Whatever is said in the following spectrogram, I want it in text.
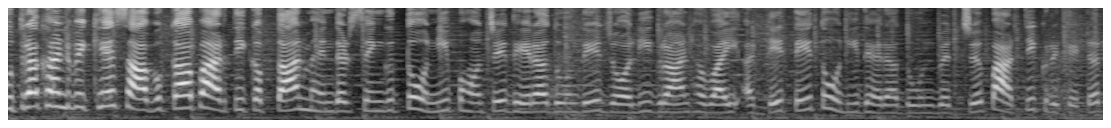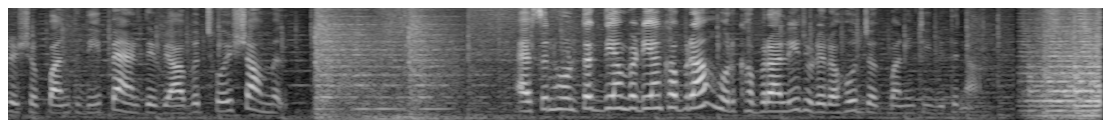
ਉੱਤਰਾਖੰਡ ਵਿਖੇ ਸਾਬਕਾ ਭਾਰਤੀ ਕਪਤਾਨ ਮਹਿੰਦਰ ਸਿੰਘ ਧੋਨੀ ਪਹੁੰਚੇ ਦੇਹਰਾਦੂਨ ਦੇ ਜੌਲੀ ਗ੍ਰਾਂਟ ਹਵਾਈ ਅੱਡੇ ਤੇ ਧੋਨੀ ਦੇਹਰਾਦੂਨ ਵਿੱਚ ਭਾਰਤੀ ਕ੍ਰਿਕਟਰ ਰਿਸ਼ਭ ਪੰਤ ਦੀ ਭੈਣ ਦੇ ਵਿਆਹ ਵਿੱਚ ਹੋਏ ਸ਼ਾਮਲ। ਐਸਨ ਹੁਣ ਤੱਕ ਦੀਆਂ ਵੱਡੀਆਂ ਖਬਰਾਂ, ਹੋਰ ਖਬਰਾਂ ਲਈ ਜੁੜੇ ਰਹੋ ਜਗਬਾਨੀ ਟੀਵੀ ਦੇ ਨਾਲ।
